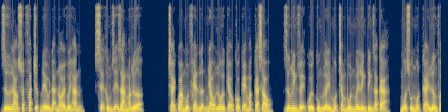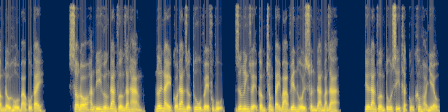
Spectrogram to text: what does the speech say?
dư lao xuất phát trước đều đã nói với hắn, sẽ không dễ dàng mắc lửa. Trải qua một phen lẫn nhau lôi kéo cò kẻ mặc cả sau, dương linh duệ cuối cùng lấy một trăm bốn mươi linh tinh giá cả, mua xuống một cái lương phẩm đầu hổ bao cổ tay. Sau đó hắn đi hướng đan phường gian hàng, nơi này có đan dược thu về phục vụ dương linh duệ cầm trong tay ba viên hồi xuân đan bán ra. Kia đan phường tu sĩ thật cũng không hỏi nhiều,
